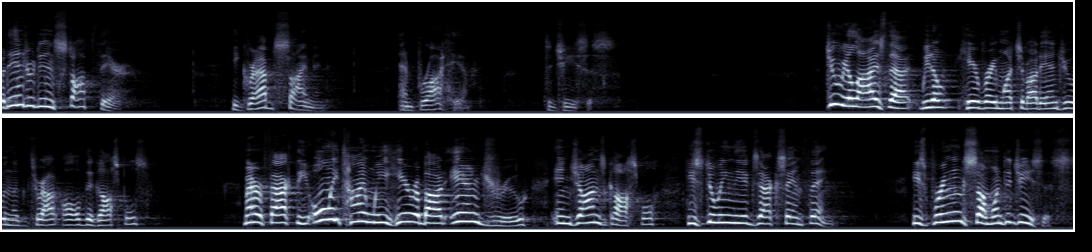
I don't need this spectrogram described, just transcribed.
But Andrew didn't stop there. He grabbed Simon and brought him to Jesus. Do you realize that we don't hear very much about Andrew in the, throughout all the Gospels? Matter of fact, the only time we hear about Andrew in John's gospel, he's doing the exact same thing. He's bringing someone to Jesus.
